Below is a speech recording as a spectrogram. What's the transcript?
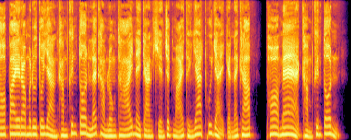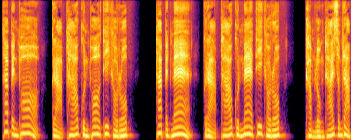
ต่อไปเรามาดูตัวอย่างคำขึ้นต้นและคำลงท้ายในการเขียนจดหมายถึงญาติผู้ใหญ่กันนะครับ พ่อแม่คำขึ้นต้น ถ้าเป็นพ่อกราบเท้าคุณพ่อที่เคารพ ถ้าเป็นแม่ กราบเท้าคุณแม่ที่เคารพคำลงท้ายสำหรับ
